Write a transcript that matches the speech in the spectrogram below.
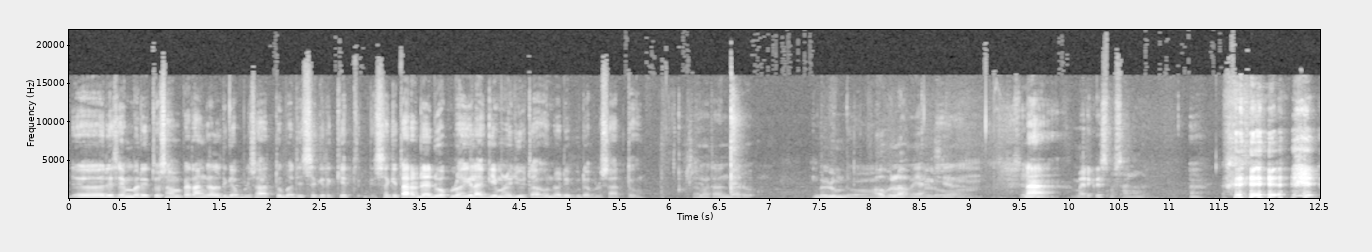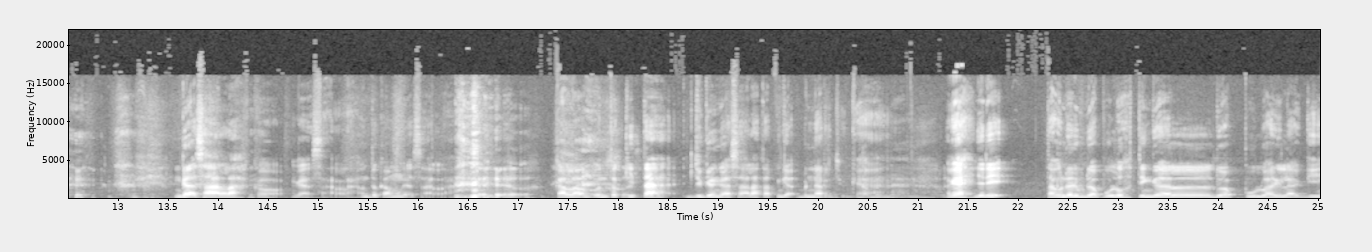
E, Desember itu sampai tanggal 31 berarti sekitar, sekitar ada 20 hari lagi menuju tahun 2021. selamat tahun baru. Belum dong. Oh, belum ya? Belum. Siap. Nah, Merry Christmas salah nggak? nggak salah kok, nggak salah. Untuk kamu nggak salah. Kalau untuk kita juga nggak salah tapi nggak benar juga. Oke, jadi tahun 2020 tinggal 20 hari lagi.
